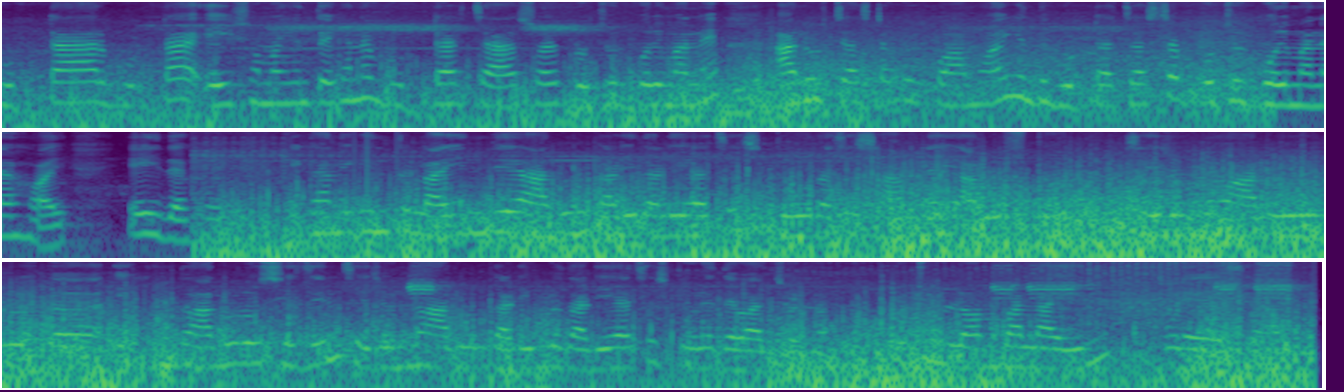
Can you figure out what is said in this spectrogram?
ভুট্টা আর ভুট্টা, এই সময় কিন্তু এখানে ভুট্টার চাষ হয় প্রচুর পরিমাণে। আলুর চাষটা খুব কম হয়, কিন্তু ভুট্টার চাষটা প্রচুর পরিমাণে হয়। এই দেখো, এখানে কিন্তু লাইন দিয়ে আলুর গাড়ি দাঁড়িয়ে আছে, স্টোর আছে, সামনেই আলুর স্টোর। সেই জন্য আলুর এখন তো আলুরও সিজন সেই জন্য আলুর গাড়িগুলো দাঁড়িয়ে আছে স্টোরে দেওয়ার জন্য। প্রচুর লম্বা লাইন পড়ে গেছে আলুর।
